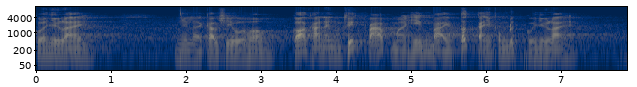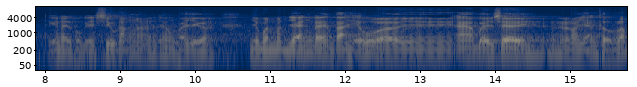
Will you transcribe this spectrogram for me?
của như lai. Như là cao siêu rồi phải không? Có khả năng thuyết pháp mà hiển bày tất cả những công đức của như lai. Thì cái này thuộc về siêu đẳng rồi đó chứ không phải vừa như mình mình giảng để người ta hiểu uh, a b c là giảng thường lắm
